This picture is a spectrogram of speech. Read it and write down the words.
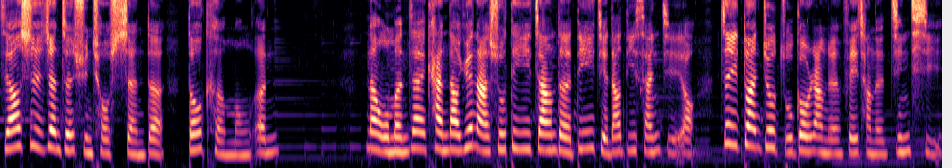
只要是认真寻求神的，都可蒙恩。那我们再看到约拿书第一章的第一节到第三节哦，这一段就足够让人非常的惊奇。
